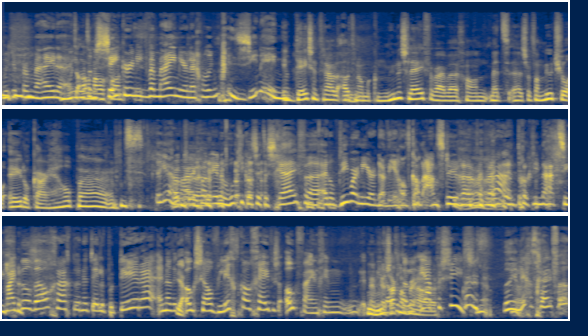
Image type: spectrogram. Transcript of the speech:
moet je vermijden. Je moet hem allemaal zeker gewoon- niet bij mij neerleggen, want ik heb geen zin in. In decentrale autonome communes leven, waar we gewoon met eh, een soort van mutual aid elkaar helpen. Ja, waar ik gewoon in een hoekje kan zitten schrijven en op die manier de wereld kan aansturen met mijn Ja. indoctrinatie. Maar ik wil wel graag kunnen teleporteren. En dat ik Ja. ook zelf licht kan geven, is ook fijn. Geen, niet altijd ja, precies. Wil je licht geven?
